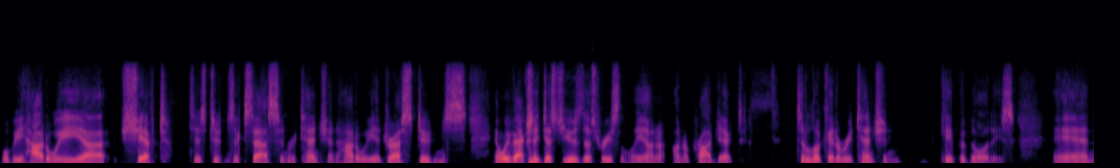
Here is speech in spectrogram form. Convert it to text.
will be how do we uh, shift to student success and retention? How do we address students? And we've actually just used this recently on a, on a project to look at a retention capabilities. And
